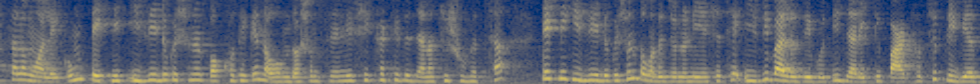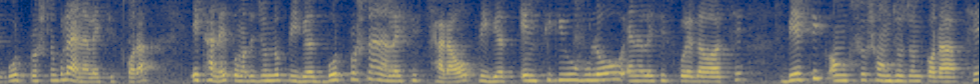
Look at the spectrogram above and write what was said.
আসসালামু আলাইকুম। Technique easy এডুকেশনের পক্ষ থেকে নবম, দশম শ্রেণির শিক্ষার্থীদের জানাচ্ছি শুভেচ্ছা। টেকনিক ইজি এডুকেশন তোমাদের জন্য নিয়ে এসেছে ইজি বায়োলজি বইটি, যার একটি পার্ট হচ্ছে প্রিভিয়াস বোর্ড প্রশ্নগুলো অ্যানালাইসিস করা। এখানে তোমাদের জন্য প্রিভিয়াস বোর্ড প্রশ্ন অ্যানালাইসিস ছাড়াও প্রিভিয়াস এমসিকিউগুলোও অ্যানালাইসিস করে দেওয়া আছে। বেসিক অংশ সংযোজন করা আছে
